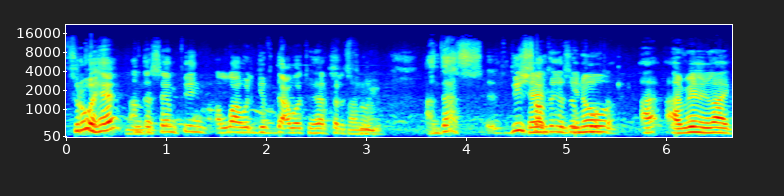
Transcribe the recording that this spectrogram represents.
through her, and the hmm. same thing Allah will give da'wah to her parents through you. And that's this Sheikh, something is you know. I, I really like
